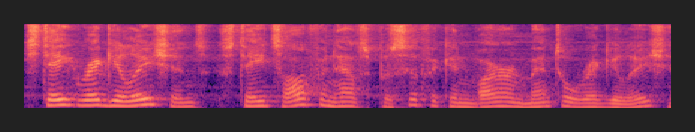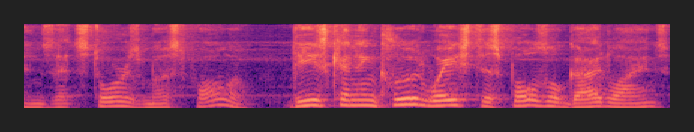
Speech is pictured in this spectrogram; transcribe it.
State regulations, states often have specific environmental regulations that stores must follow. These can include waste disposal guidelines,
